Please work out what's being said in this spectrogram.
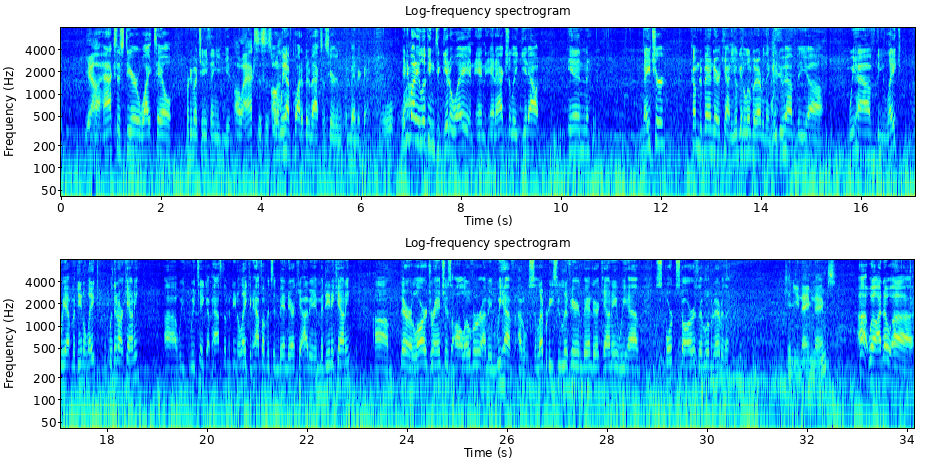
Yeah. Uh, axis deer, whitetail, pretty much anything you can get. oh, Axis as well. Oh, we have quite a bit of axis here in, in Bandera County. Wow. Anybody looking to get away and, and, and actually get out in nature, come to Bandera County. You'll get a little bit of everything. We do have the uh, we have the lake. We have Medina Lake within our county. Uh, we, we take up half the Medina Lake and half of it's in Bandera. I mean, in Medina County. Um, there are large ranches all over. I mean, we have uh, celebrities who live here in Bandera County. We have sports stars. We have a little bit of everything. Can you name names? Uh, well, I know uh,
